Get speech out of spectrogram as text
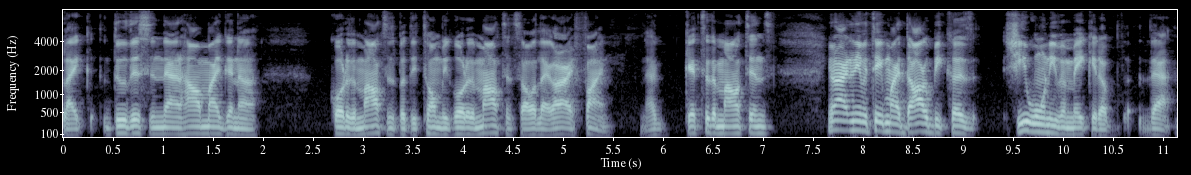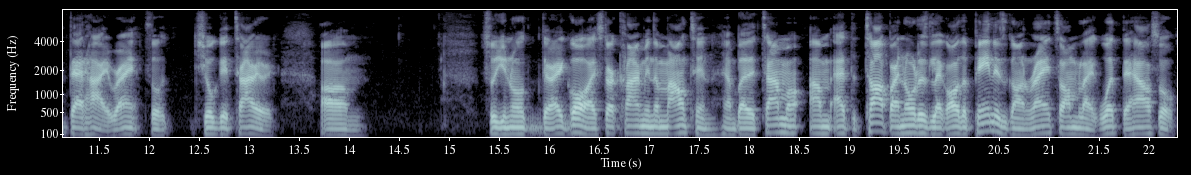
Like do this and that. How am I gonna go to the mountains? But they told me go to the mountains, so I was like, all right, fine. I get to the mountains. You know, I didn't even take my dog because she won't even make it up that that high, right? So she'll get tired. Um, so, you know, there I go. I start climbing the mountain. And by the time I'm at the top, I notice like all the pain is gone, right? So I'm like, what the hell? So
